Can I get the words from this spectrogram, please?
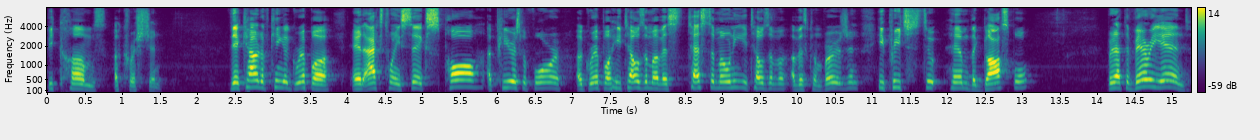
becomes a Christian. The account of King Agrippa in Acts 26, Paul appears before Agrippa. He tells him of his testimony, he tells him of his conversion, he preaches to him the gospel. But at the very end,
